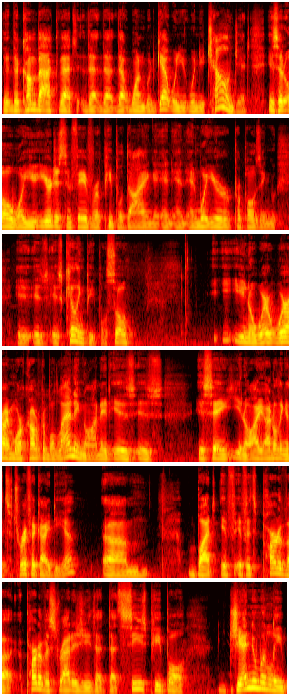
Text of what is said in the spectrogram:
the, the comeback that, that that that one would get when you when you challenge it is that oh well you, you're just in favor of people dying and, and, and what you're proposing is, is killing people. So you know where where I'm more comfortable landing on it is is is saying you know I, I don't think it's a terrific idea um, but if if it's part of a part of a strategy that that sees people genuinely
